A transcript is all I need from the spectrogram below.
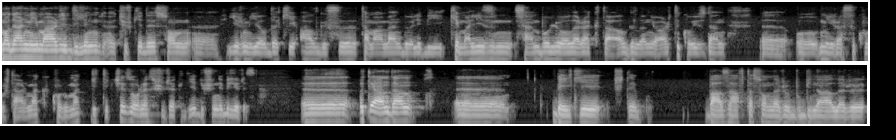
modern mimari dilin e, Türkiye'de son e, 20 yıldaki algısı tamamen böyle bir Kemalizm sembolü olarak da algılanıyor artık. O yüzden e, o mirası kurtarmak, korumak gittikçe zorlaşacak diye düşünebiliriz. E, öte yandan e, belki işte bazı hafta sonları bu binaları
